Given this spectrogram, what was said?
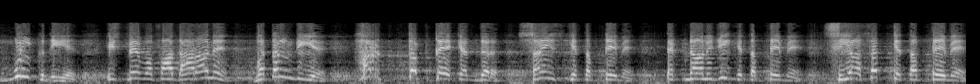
ملک دیے۔ اس نے وفاداران وطن دیے۔ ہر طبقے کے اندر، سائنس کے طبقے میں، ٹیکنالوجی کے طبقے میں، سیاست کے طبقے میں،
